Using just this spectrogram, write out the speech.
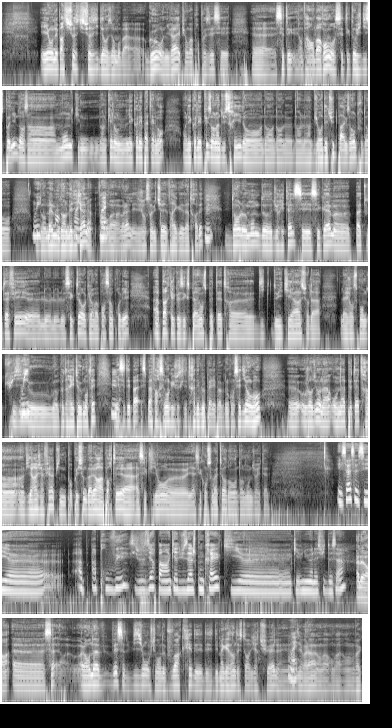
Et on est parti sur, sur, cette idée en se disant bon bah go, on y va et puis on va proposer ces, euh, ces enfin on va rendre ces technologies disponibles dans un monde qui, dans lequel on ne les connaît pas tellement. On les connaît plus dans l'industrie, dans, dans, dans, le, dans le, un bureau d'études par exemple ou dans, oui, ou dans même ou dans le médical. Ouais. Enfin, ouais. va, voilà, les gens sont habitués à être avec de la 3D. Mm. Dans le monde de, du retail, c'est quand même euh, pas tout à fait euh, le, le, le, secteur auquel on va penser en premier à part quelques expériences peut-être euh, de Ikea sur de l'agencement la, de cuisine oui. ou, ou, un peu de réalité augmentée, mm. mais c'était pas c'est pas forcément quelque chose qui était très développé à l'époque. Donc on s'est dit en gros, euh, aujourd'hui on a on a peut-être un, un, virage à faire et puis une proposition de valeur à apporter à, à ses clients euh, et à ses consommateurs dans, dans, le monde du retail. Et ça, ça s'est euh, approuvé, si j'ose dire, par un cas d'usage concret qui, euh, qui est venu à la suite de ça Alors, euh, ça, alors on avait cette vision justement de pouvoir créer des, des, des magasins, des stores virtuels. Et ouais. on dire, voilà, on va, on va, on va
